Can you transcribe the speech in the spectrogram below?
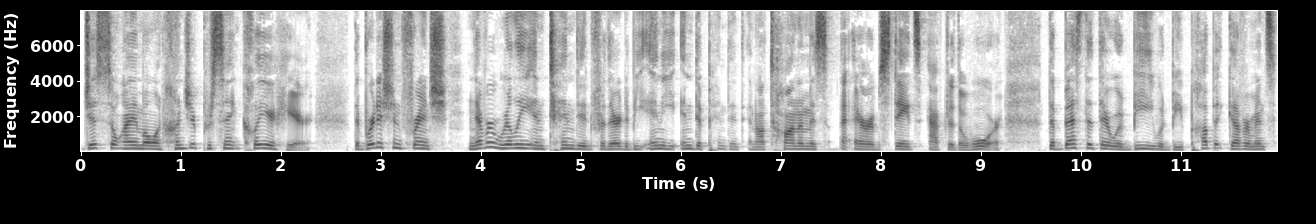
Just so I am 100% clear here, the British and French never really intended for there to be any independent and autonomous Arab states after the war. The best that there would be would be puppet governments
